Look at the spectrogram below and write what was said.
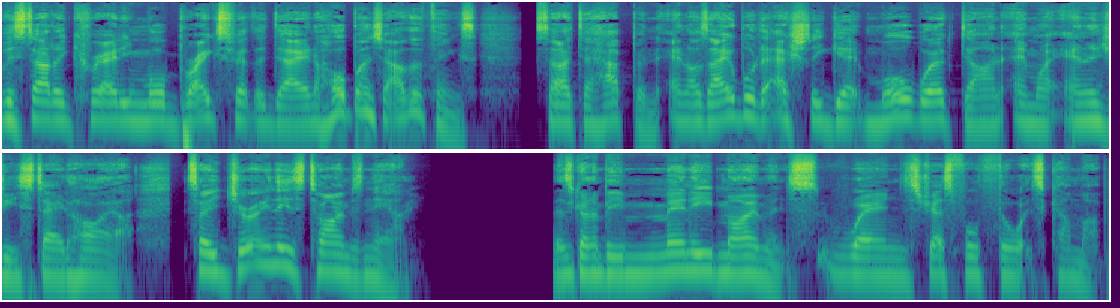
We started creating more breaks throughout the day and a whole bunch of other things started to happen. And I was able to actually get more work done and my energy stayed higher. So during these times now, There's going to be many moments when stressful thoughts come up,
